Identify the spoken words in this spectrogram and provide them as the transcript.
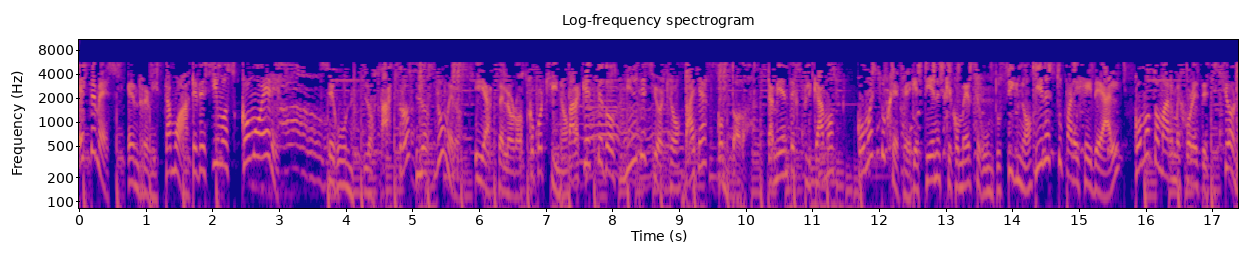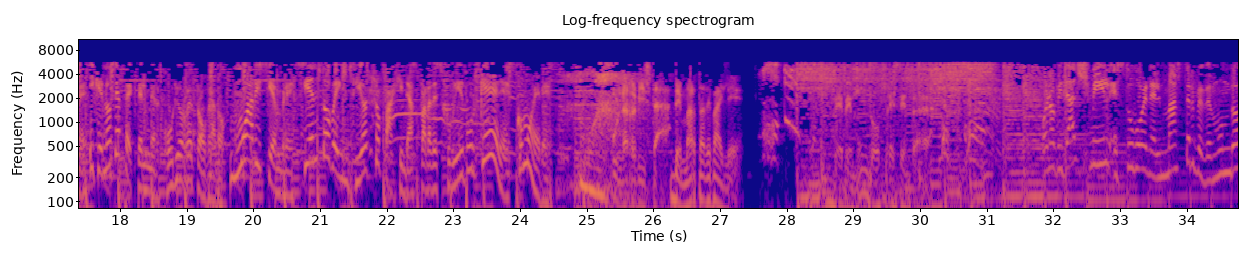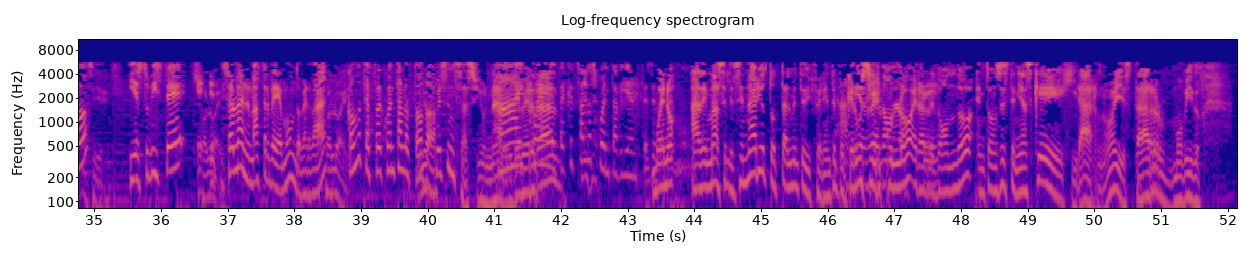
Este mes, en Revista MOA, te decimos cómo eres, según los astros, los números y hasta el horóscopo chino, para que este 2018 vayas con todo. También te explicamos cómo es tu jefe, qué tienes que comer según tu signo, tienes tu pareja ideal, cómo tomar mejores decisiones y que no te afecte el mercurio retrógrado. MOA Diciembre, 128 páginas para descubrir por qué eres, cómo eres. Una revista de Marta de Baile. Presenta. Bueno, Vidal Schmil estuvo en el Master Bebemundo Sí. y estuviste Solo eh, ahí. solo en el Master Bebemundo, ¿verdad? Solo ahí. ¿Cómo te fue? Cuéntalo todo. Me fue sensacional, Ay, de verdad. cuenta, ¿Qué tal los cuentavientes? de Bueno, Bebemundo? además el escenario totalmente diferente porque era un redondo, círculo, era sí. redondo, entonces tenías que girar, ¿no? Y estar movido.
